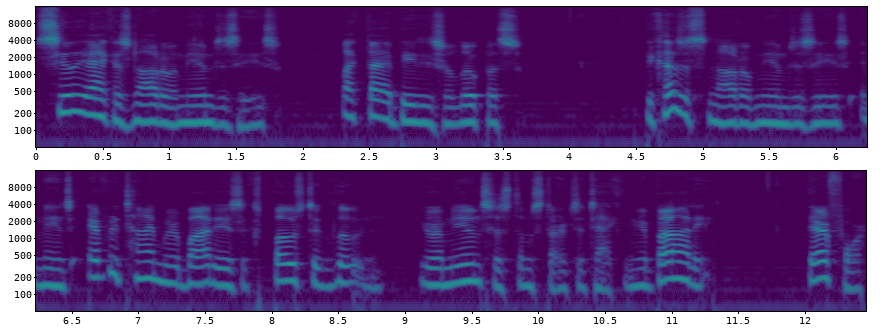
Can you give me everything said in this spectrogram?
Celiac is an autoimmune disease, like diabetes or lupus. Because it's an autoimmune disease, it means every time your body is exposed to gluten, your immune system starts attacking your body. Therefore,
